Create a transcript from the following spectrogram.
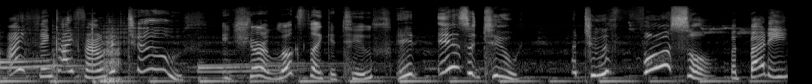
I think I found a tooth. It sure looks like a tooth. It is a tooth. A tooth fossil. But, Buddy,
